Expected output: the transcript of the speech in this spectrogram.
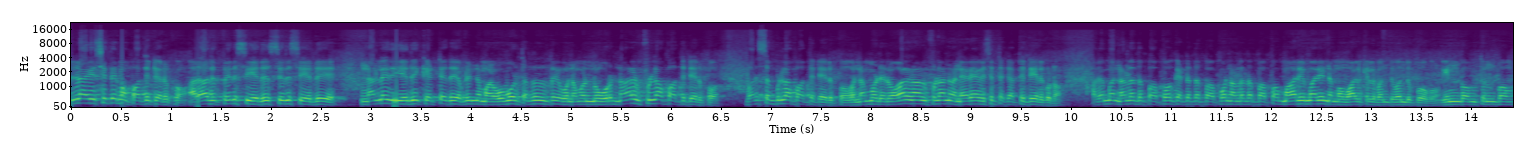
எல்லா விஷயத்தையும் நம்ம பார்த்துட்டே இருக்கோம். அதாவது பெருசு எது சிறுசு எது நல்லது எது கெட்டது அப்படின்னு நம்ம ஒவ்வொரு தருணத்தையும் நம்ம ஒரு நாள் ஃபுல்லாக பார்த்துட்டே இருப்போம். வருஷம் ஃபுல்லாக பார்த்துட்டே இருப்போம். நம்மளுடைய வாழ்நாள் ஃபுல்லாக நம்ம நிறைய விஷயத்தை கற்றுட்டே இருக்கணும். அதே மாதிரி நல்லதை பார்ப்போம் கெட்டதை பார்ப்போம் நல்லதை பார்ப்போம். மாறி மாறி நம்ம வாழ்க்கையில் வந்து வந்து போகும். இன்பம் துன்பம்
